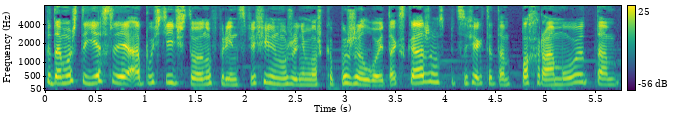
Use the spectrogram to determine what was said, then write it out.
Потому что если опустить, что, ну, в принципе, фильм уже немножко пожилой, так скажем, спецэффекты там похрамывают, там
